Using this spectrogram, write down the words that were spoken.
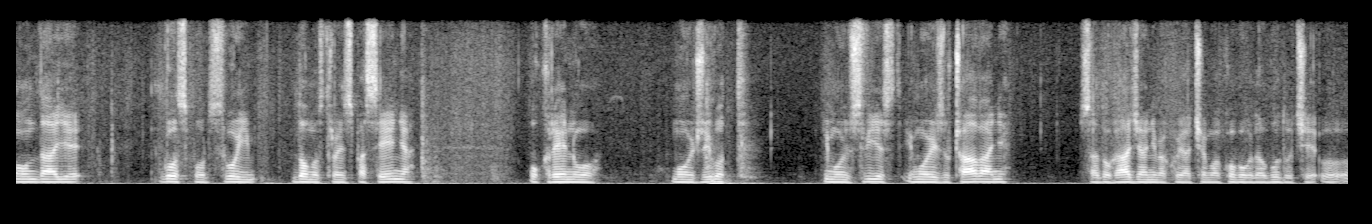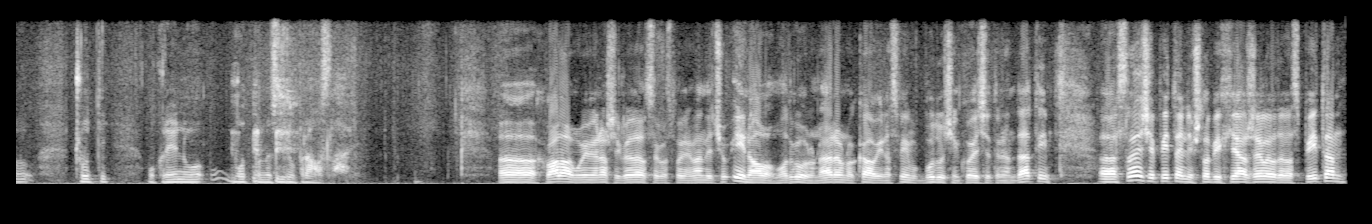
onda je gospod svojim domostrojem spasenja okrenuo moj život i moju svijest i moje izučavanje sa događanjima koja ćemo, ako Bog da u buduće čuti, okrenuo potpunosti u pravoslavlje. Hvala vam u ime naših gledalca, gospodine Mandiću, i na ovom odgovoru, naravno, kao i na svim budućim koje ćete nam dati. Sljedeće pitanje što bih ja želeo da vas pitam,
